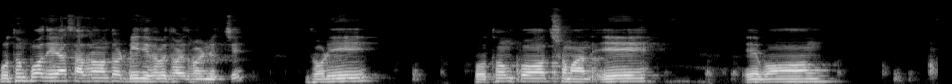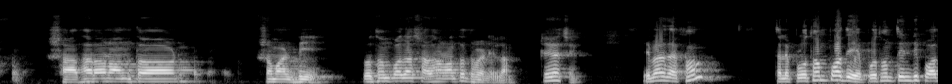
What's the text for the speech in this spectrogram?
প্রথম পদ এ আর সাধারণত ডি যেভাবে ধরে ধরে নিচ্ছি। ধরি প্রথম পদ সমান এ এবং সাধারণ অন্তর সমান ডি প্রথম পদ আর সাধারণ অন্তর ধরে নিলাম, ঠিক আছে? এবার দেখো, তাহলে প্রথম পদে, প্রথম তিনটি পদ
